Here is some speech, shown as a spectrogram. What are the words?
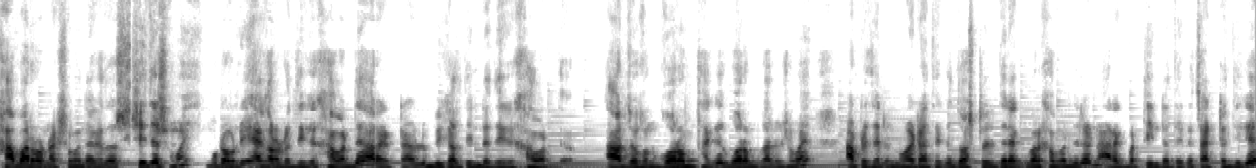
খাবার অনেক সময় দেখা যায় শীতের সময় মোটামুটি এগারোটার দিকে খাবার দেয় আর একটা হলো বিকাল তিনটার দিকে খাবার দেওয়া আর যখন গরম থাকে, গরমকালীন সময় আপনি তাহলে নয়টা থেকে দশটার ভিতরে একবার খাবার দিলেন, আরেকবার তিনটা থেকে চারটার দিকে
